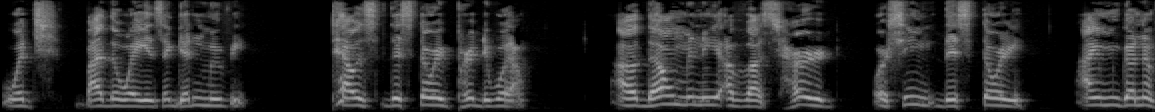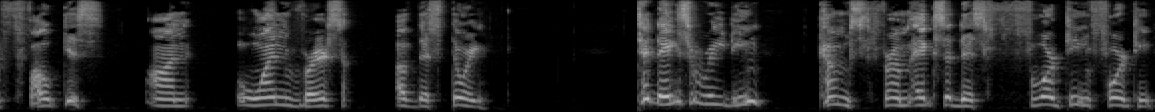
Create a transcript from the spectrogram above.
which by the way, is a good movie, tells the story pretty well. Although many of us heard or seen this story, I'm gonna focus on one verse of the story. Today's reading comes from Exodus 14 14,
